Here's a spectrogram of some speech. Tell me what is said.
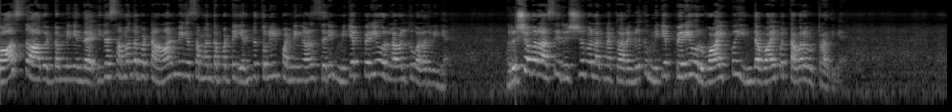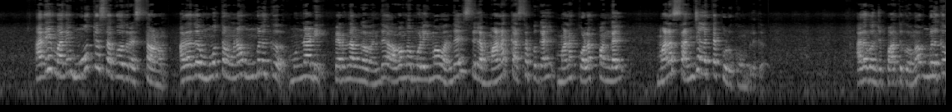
வாஸ்து ஆகட்டும் நீங்கள் இந்த இதை சம்மந்தப்பட்ட ஆன்மீக சம்மந்தப்பட்ட எந்த தொழில் பண்ணீங்கனாலும் சரி மிகப்பெரிய ஒரு லெவலுக்கு வளருவீங்க. ரிஷபராசி ரிஷப லக்னக்காரங்களுக்கு மிகப்பெரிய ஒரு வாய்ப்பு இந்த வாய்ப்பை தவற விட்டுறாதீங்க. அதே மாதிரி மூத்த சகோதர ஸ்தானம் அதாவது மூத்தவங்கன்னா உங்களுக்கு முன்னாடி பிறந்தவங்க வந்து அவங்க மூலியமா வந்து சில மனக்கசப்புகள் மனக்குழப்பங்கள் மன சஞ்சலத்தை கொடுக்கும் உங்களுக்கு. அதை கொஞ்சம் பார்த்துக்கோங்க. உங்களுக்கு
